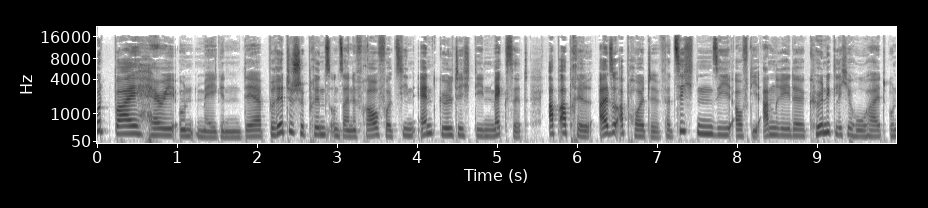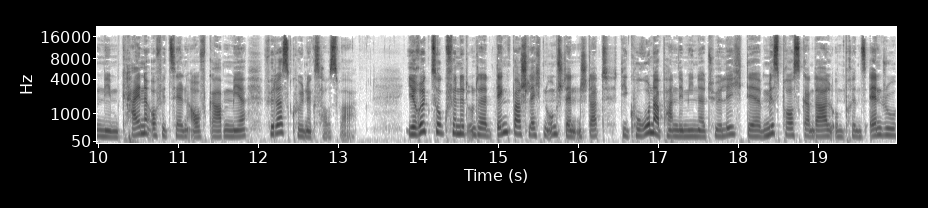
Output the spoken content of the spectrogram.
Goodbye Harry und Meghan. Der britische Prinz und seine Frau vollziehen endgültig den Maxit. Ab April, also ab heute, verzichten sie auf die Anrede königliche Hoheit und nehmen keine offiziellen Aufgaben mehr für das Königshaus wahr. Ihr Rückzug findet unter denkbar schlechten Umständen statt, die Corona-Pandemie natürlich, der Missbrauchsskandal um Prinz Andrew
